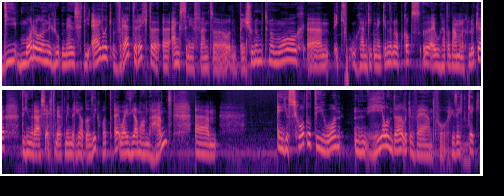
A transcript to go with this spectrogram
die morrelende groep mensen die eigenlijk vrij terechte uh, angsten heeft. Want uh, de pensioenen moeten omhoog. Uh, ik, hoe ga ik mijn kinderen op kot? Uh, hoe gaat dat allemaal nog lukken? De generatie achter mij heeft minder geld dan ik. Wat, wat is hier allemaal aan de hand? Um, en je schotelt die gewoon een hele duidelijke vijand voor. Je zegt, kijk,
